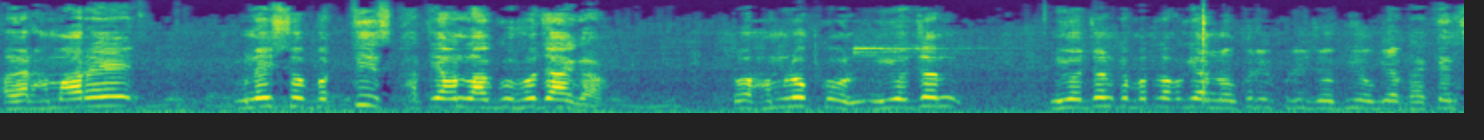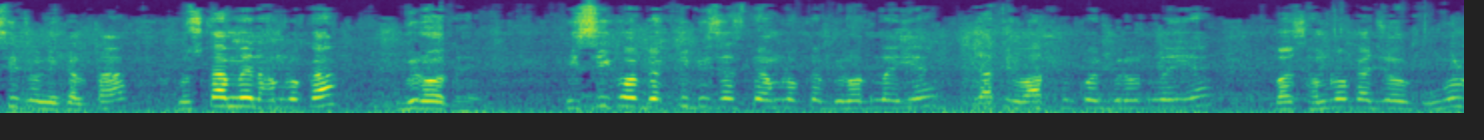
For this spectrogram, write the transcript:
अगर हमारे 1932 खतियान लागू हो जाएगा तो हम लोग को नियोजन नियोजन का मतलब हो गया नौकरी उकरी जो भी हो गया वैकेंसी जो निकलता है उसका मेन हम लोग का विरोध है। किसी को व्यक्ति विशेष पे हम लोग का विरोध नहीं है जातिवाद पे कोई विरोध नहीं है बस हम लोग का जो मूल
